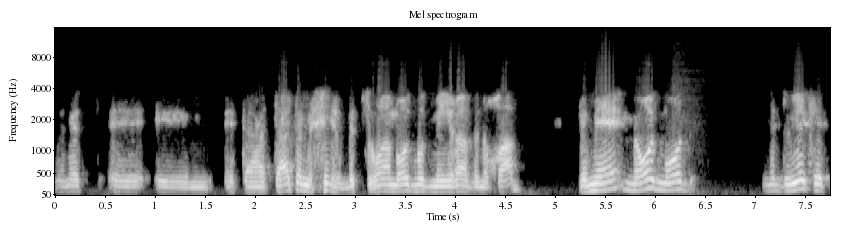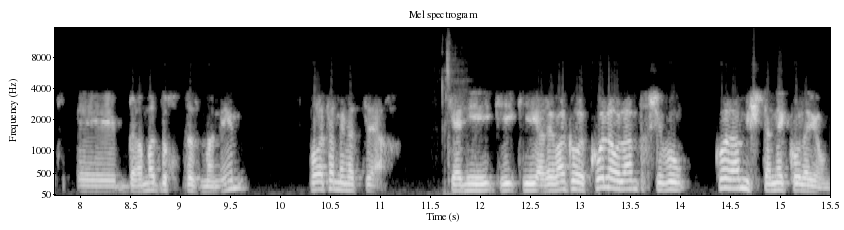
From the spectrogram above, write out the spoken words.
באמת אה, אה, את הצעת המחיר בצורה מאוד מאוד מהירה ונוחה, ומאוד מאוד מדויקת ברמת דוחות הזמנים, פה אתה מנצח. כי אני, כי, כי הרי מה קורה, כל העולם, תחשבו, כל העולם משתנה כל היום.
